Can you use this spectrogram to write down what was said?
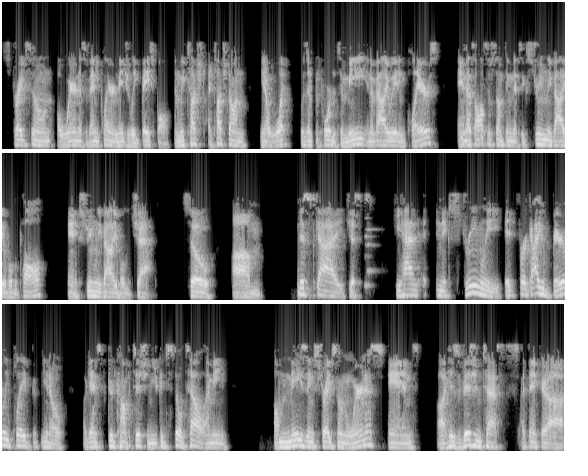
strike zone awareness of any player in Major League Baseball. And we touched, I touched on, you know, what was important to me in evaluating players. And that's also something that's extremely valuable to Paul and extremely valuable to Chad. So, um, this guy just, he had an extremely, it, for a guy who barely played, you know, against good competition, you could still tell, I mean, amazing strike zone awareness and, uh, his vision tests, I think, uh,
